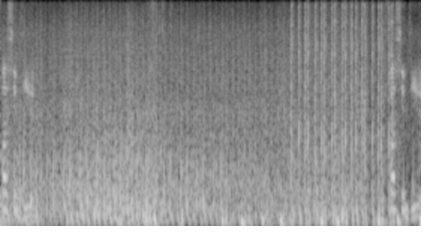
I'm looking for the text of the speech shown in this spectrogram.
他信敌他信敌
